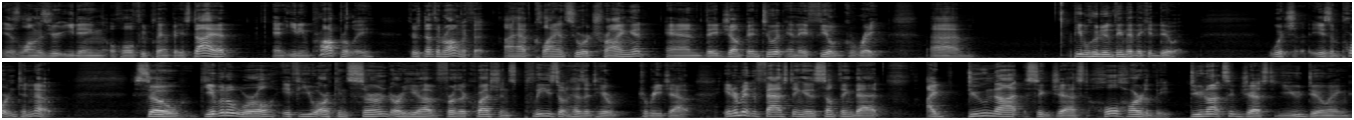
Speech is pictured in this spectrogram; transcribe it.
As long as you're eating a whole food plant based diet and eating properly, there's nothing wrong with it. I have clients who are trying it and they jump into it and they feel great. Um, people who didn't think that they could do it, which is important to note. So give it a whirl. If you are concerned or you have further questions, please don't hesitate to reach out. Intermittent fasting is something that I do not suggest wholeheartedly, do not suggest you doing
